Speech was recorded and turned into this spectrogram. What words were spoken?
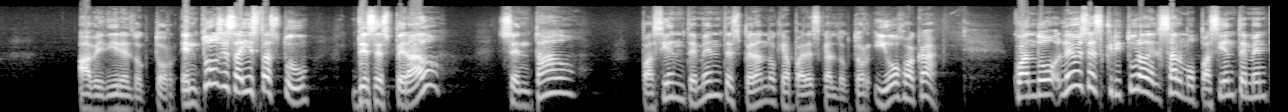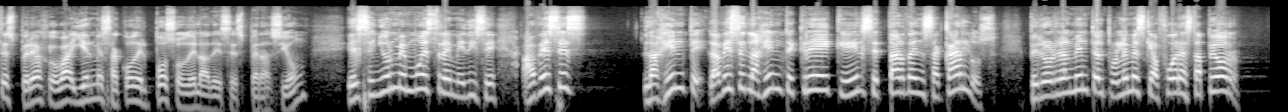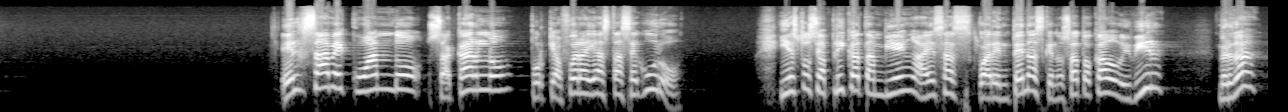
a venir el doctor. Entonces ahí estás tú, desesperado, sentado, pacientemente esperando que aparezca el doctor. Y ojo acá, cuando leo esa escritura del Salmo, pacientemente esperé a Jehová y Él me sacó del pozo de la desesperación, el Señor me muestra y me dice, a veces la gente, a veces la gente cree que Él se tarda en sacarlos, pero realmente el problema es que afuera está peor. Él sabe cuándo sacarlo porque afuera ya está seguro. Y esto se aplica también a esas cuarentenas que nos ha tocado vivir, ¿verdad?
